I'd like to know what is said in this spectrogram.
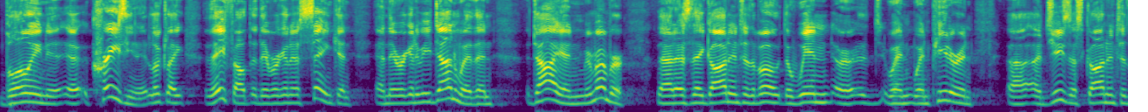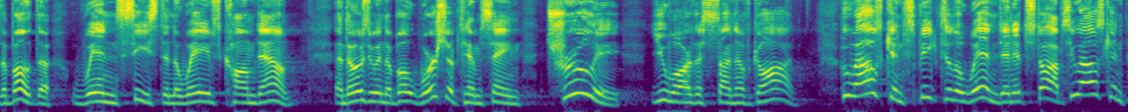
blowing uh, crazy, and it looked like they felt that they were going to sink and, and they were going to be done with and die. And remember that as they got into the boat, the wind, or when, when Peter and uh, uh Jesus got into the boat, the wind ceased and the waves calmed down. And those who were in the boat worshiped him, saying, Truly, you are the Son of God. Who else can speak to the wind and it stops? Who else can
